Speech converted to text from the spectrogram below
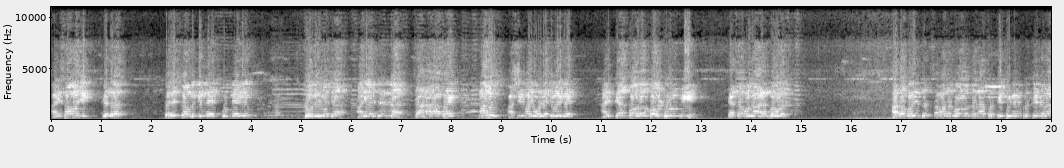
आणि सामाजिक क्षेत्रात बरेच कामं केले आहेत. कुठल्याही गोरगरिबाच्या आणि अडचणीला जाणारा असा एक माणूस अशी माझ्या वडिलांची ओळख आहे. आणि त्याच पावलावर पाऊल ठेवून मी त्यांचा मुलगा आनंद भवर. आतापर्यंत समाजात वावरताना प्रत्येक ठिकाणी प्रत्येकाला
